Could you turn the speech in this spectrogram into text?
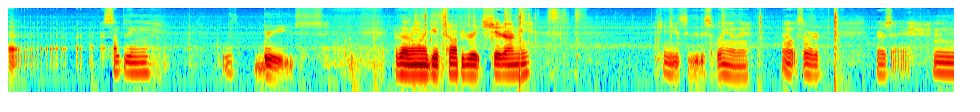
Uh, something with breeze. But I don't want to get copyright shit on me. Can't even see the display on there. Oh, sort of. There's a. Hmm.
